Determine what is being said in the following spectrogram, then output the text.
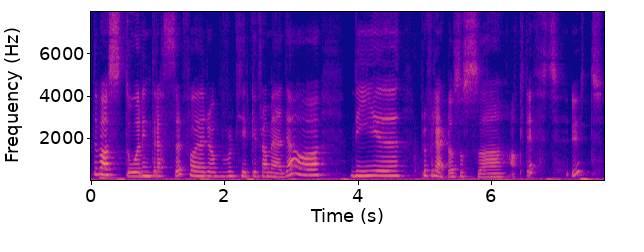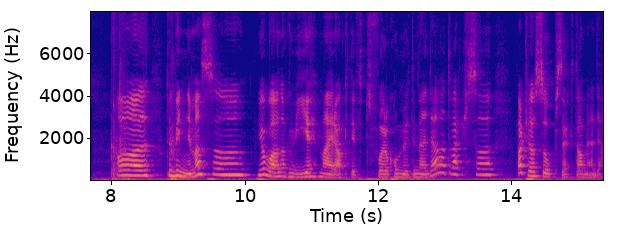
Det var stor interesse for folkekirke fra media, og vi eh, profilerte oss også aktivt ut. Og til å begynne med så jobba nok vi mer aktivt for å komme ut i media, og etter hvert så ble vi også oppsøkt av media.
